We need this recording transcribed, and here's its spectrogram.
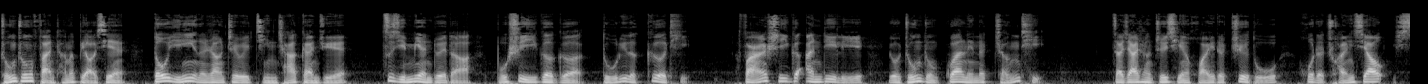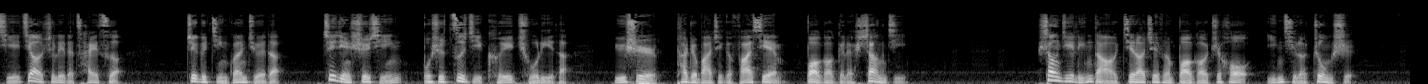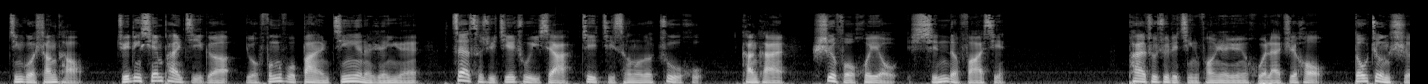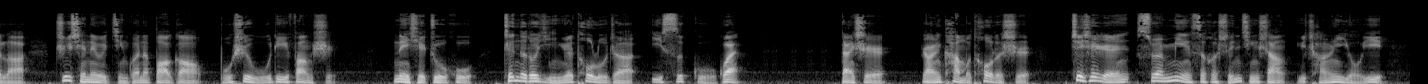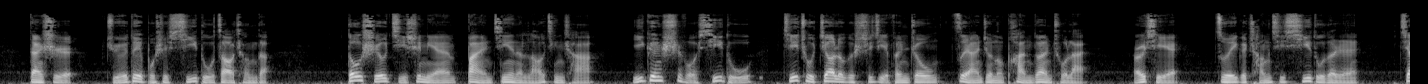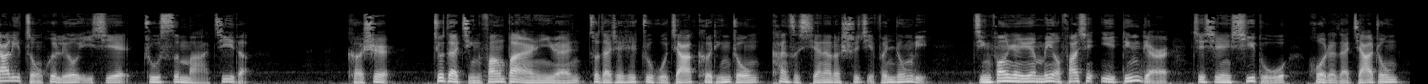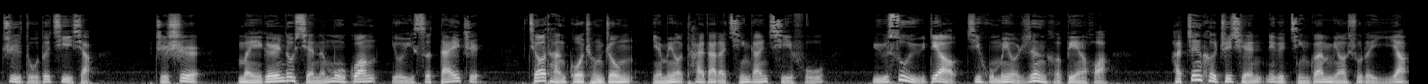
种种反常的表现都隐隐的让这位警察感觉。自己面对的不是一个个独立的个体，反而是一个暗地里有种种关联的整体。再加上之前怀疑的制毒或者传销、邪教之类的猜测，这个警官觉得这件事情不是自己可以处理的，于是他就把这个发现报告给了上级。上级领导接到这份报告之后，引起了重视，经过商讨，决定先派几个有丰富办案经验的人员。再次去接触一下这几层楼的住户，看看是否会有新的发现。派出去的警方人员回来之后，都证实了之前那位警官的报告不是无的放矢，那些住户真的都隐约透露着一丝古怪。但是让人看不透的是，这些人虽然面色和神情上与常人有异，但是绝对不是吸毒造成的，都是有几十年办案经验的老警察。一个人是否吸毒，接触交流个十几分钟，自然就能判断出来。而且，作为一个长期吸毒的人，家里总会留有一些蛛丝马迹的。可是，就在警方办案人员坐在这些住户家客厅中看似闲聊的十几分钟里，警方人员没有发现一丁点儿这些人吸毒或者在家中制毒的迹象，只是每个人都显得目光有一丝呆滞。交谈过程中也没有太大的情感起伏，语速语调几乎没有任何变化，还真和之前那个警官描述的一样。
